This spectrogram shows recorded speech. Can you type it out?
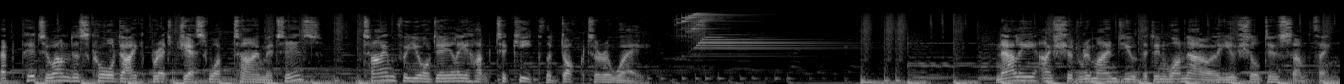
At Pitu underscore Dyke Brett Jess what time it is? Time for your daily hug to keep the doctor away. Nally I should remind you that in one hour you shall do something.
